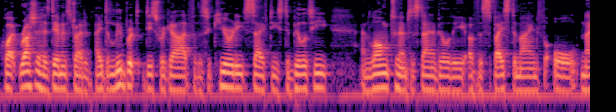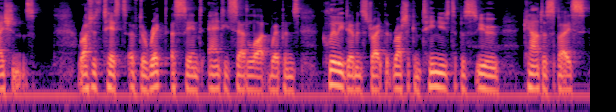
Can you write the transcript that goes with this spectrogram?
quote, Russia has demonstrated a deliberate disregard for the security, safety, stability, and long term sustainability of the space domain for all nations. Russia's tests of direct ascent anti satellite weapons clearly demonstrate that Russia continues to pursue counter space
